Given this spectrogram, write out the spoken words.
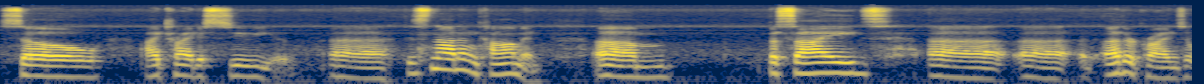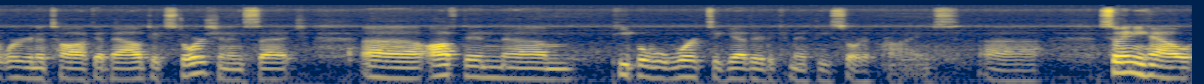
So I try to sue you. Uh, this is not uncommon. Um, besides uh, uh, other crimes that we're going to talk about, extortion and such, uh, often um, people will work together to commit these sort of crimes. Uh, so anyhow,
